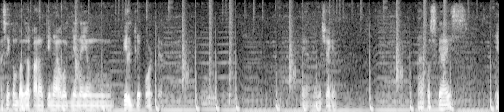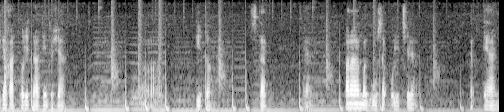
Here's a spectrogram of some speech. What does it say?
Kasi kumbaga parang tinawag niya na yung field reporter. Yan, yun siya. gan- Tapos guys, ikakat ulit natin to siya. Ah, dito. Stop. Yan. Para mag-usap ulit sila. Yan.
